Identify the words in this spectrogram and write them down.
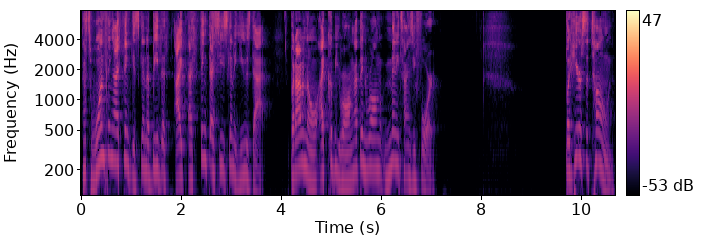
That's one thing I think is going to be the. I, I think that he's going to use that. But I don't know. I could be wrong. I've been wrong many times before. But here's the tone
